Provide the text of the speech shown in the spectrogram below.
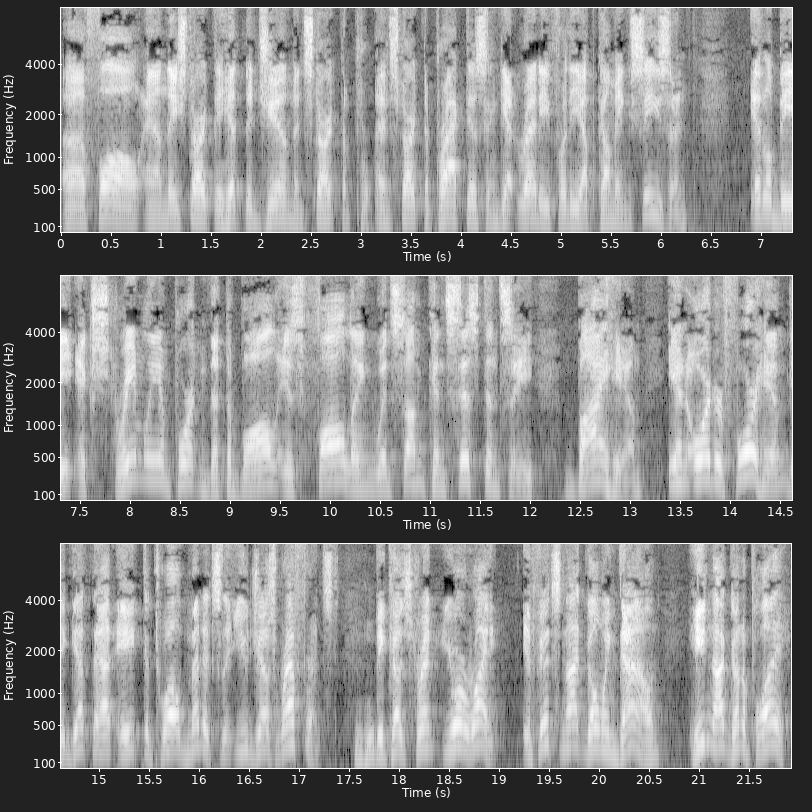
uh, fall and they start to hit the gym and start to and start to practice and get ready for the upcoming season, it'll be extremely important that the ball is falling with some consistency by him in order for him to get that 8 to 12 minutes that you just referenced. Mm-hmm. Because, Trent, you're right. If it's not going down, he's not going to play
